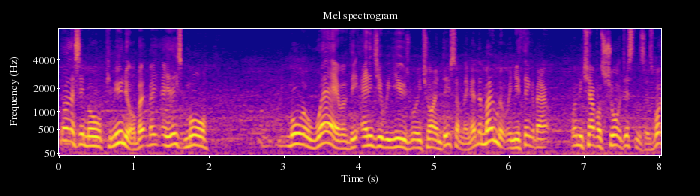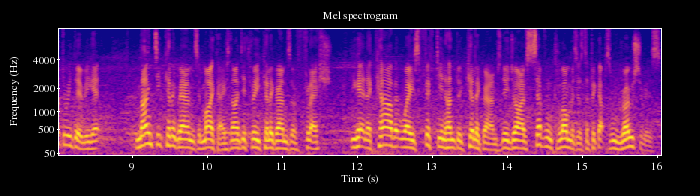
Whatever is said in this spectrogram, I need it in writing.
not necessarily more communal, but, but at least more, more aware of the energy we use when we try and do something. At the moment, when you think about when we travel short distances, what do we do? We get 90 kilograms, in my case, 93 kilograms of flesh you get in a car that weighs 1,500 kilograms and you drive seven kilometres to pick up some groceries.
